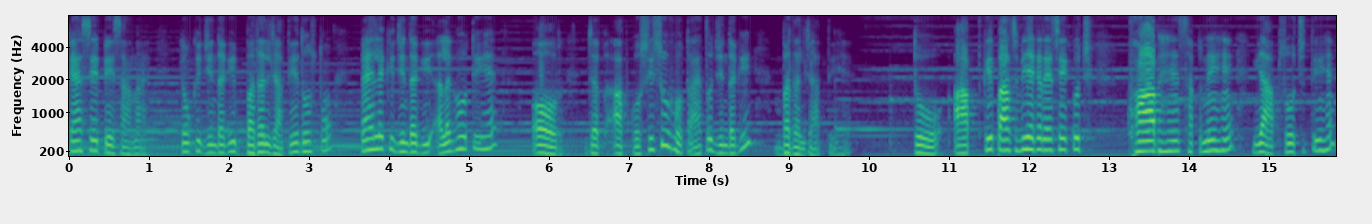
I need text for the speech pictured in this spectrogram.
कैसे पेश आना है, क्योंकि ज़िंदगी बदल जाती है दोस्तों। पहले की ज़िंदगी अलग होती है और जब आपको शिशु होता है तो ज़िंदगी बदल जाती है। तो आपके पास भी अगर ऐसे कुछ ख्वाब हैं, सपने हैं या आप सोचती हैं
